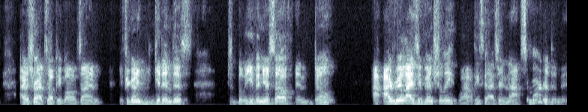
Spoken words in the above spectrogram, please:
I just try to tell people all the time, if you're gonna get in this, just believe in yourself and don't I, I realize eventually, wow, these guys are not smarter than me.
